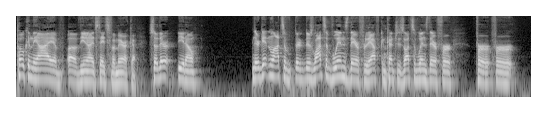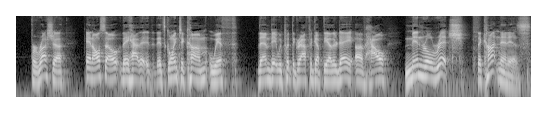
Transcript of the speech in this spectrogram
poking the eye of, of the United States of America. So they're, you know, they're getting lots of there's lots of wins there for the African countries, lots of wins there for for for for Russia, and also they have it's going to come with them. We put the graphic up the other day of how mineral rich the continent is.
